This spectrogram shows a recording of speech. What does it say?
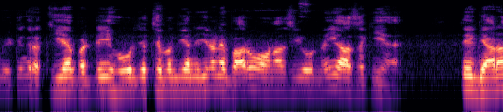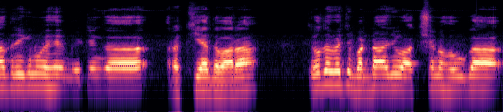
ਮੀਟਿੰਗ ਰੱਖੀ ਹੈ ਵੱਡੀ ਹੋਰ ਜਥੇਬੰਦੀਆਂ ਨੇ ਜਿਨ੍ਹਾਂ ਨੇ ਬਾਹਰੋਂ ਆਉਣਾ ਸੀ, ਉਹ ਨਹੀਂ ਆ ਸਕੀ ਹੈ। ਤੇ 11 ਤਰੀਕ ਨੂੰ ਇਹ ਮੀਟਿੰਗ ਰੱਖੀ ਹੈ ਦੁਬਾਰਾ ਤੇ ਉਹਦੇ ਵਿੱਚ ਵੱਡਾ ਜੋ ਐਕਸ਼ਨ ਹੋਊਗਾ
